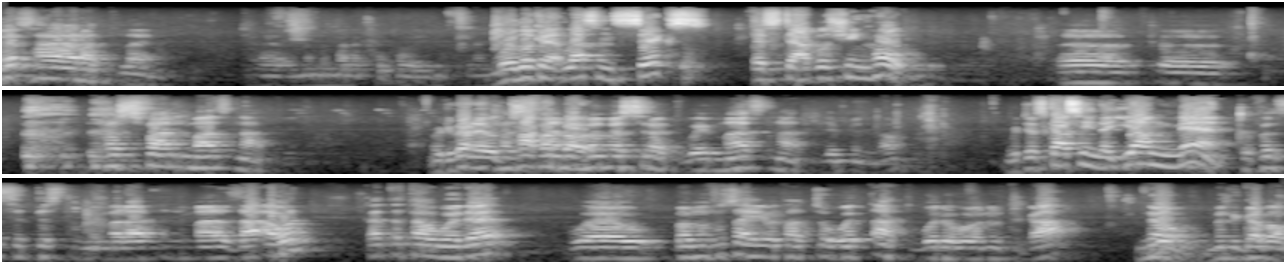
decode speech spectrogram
ገጽ 24 ላይ ነው እ፣ የምንመለከተው ይመስለኛል። We're looking at lesson six establishing hope. እ፣ እ፣ ተስፋን ማጽናት We're going to talk ተስፋን about, መመስረት ወይም ማጽናት የሚል ነው። we're discussing the young men. ክፍል ስድስት እንመራ- እንመራ አሁን ቀጥታ ወደ ወ- በመንፈሳዊ ህይወታቸው ወጣት ወደ ሆኑት ጋር ነው የምንገባው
